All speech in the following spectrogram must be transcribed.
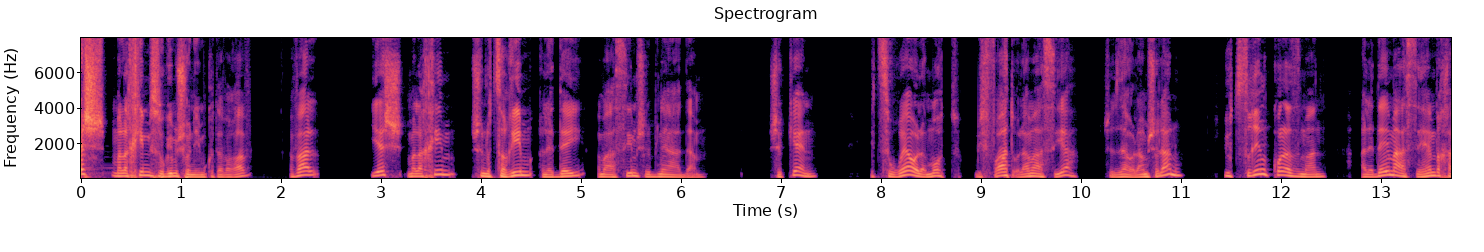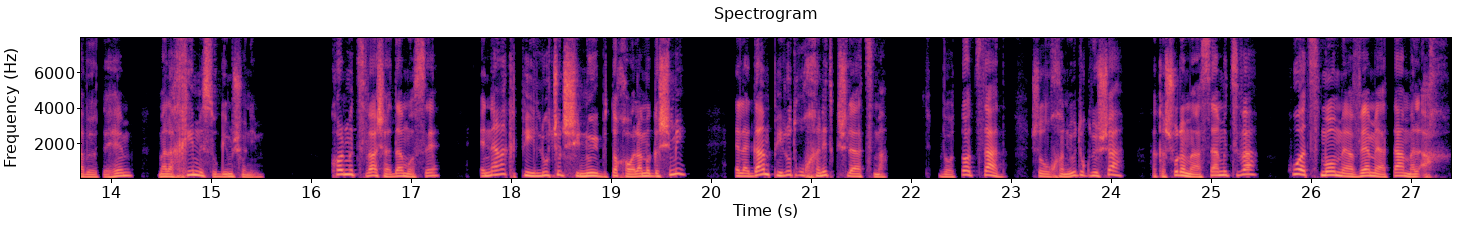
יש מלאכים מסוגים שונים, כותב הרב, אבל יש מלאכים שנוצרים על ידי המעשים של בני האדם. שכן, יצורי העולמות, בפרט עולם העשייה, שזה העולם שלנו, יוצרים כל הזמן, על ידי מעשיהם וחוויותיהם, מלאכים מסוגים שונים. כל מצווה שאדם עושה אינה רק פעילות של שינוי בתוך העולם הגשמי, אלא גם פעילות רוחנית כשלעצמה. ואותו צד של רוחניות וקדושה, הקשור למעשה המצווה, הוא עצמו מהווה מעתה מלאך.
